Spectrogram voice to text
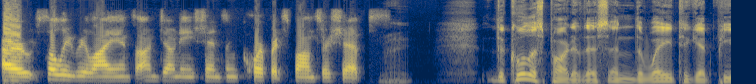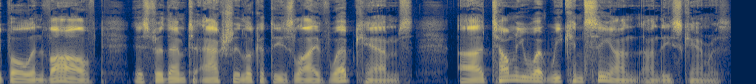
are solely reliant on donations and corporate sponsorships. Right the coolest part of this and the way to get people involved is for them to actually look at these live webcams. Uh, tell me what we can see on, on these cameras.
